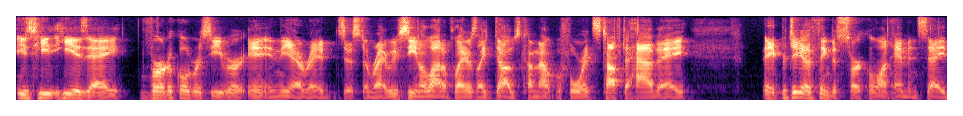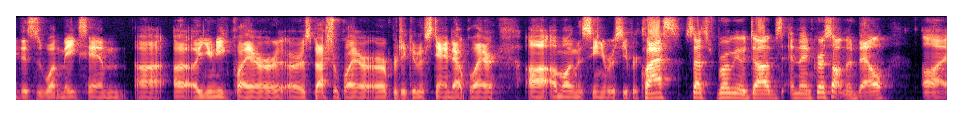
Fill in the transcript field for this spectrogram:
is he he is a vertical receiver in, in, the air raid system, right? We've seen a lot of players like Doubs come out before. It's tough to have a a particular thing to circle on him and say this is what makes him uh, a, a, unique player or, or, a special player or a particular standout player uh, among the senior receiver class. So that's Romeo Doubs, and then Chris Autman-Bell, uh,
